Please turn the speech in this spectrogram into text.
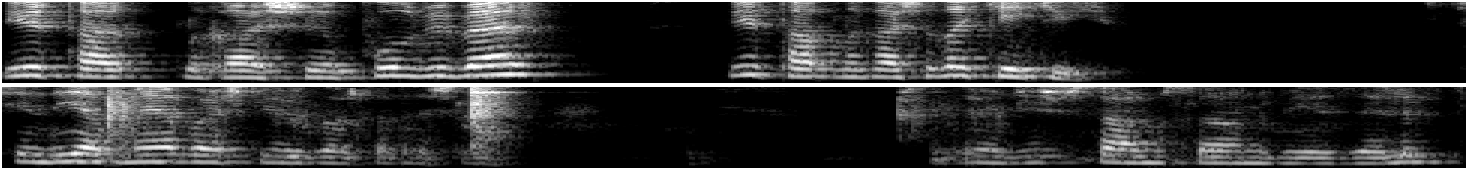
bir tatlı kaşığı pul biber, bir tatlı kaşığı da kekik. Şimdi yapmaya başlıyoruz arkadaşlar. Şimdi önce şu sarımsağını bir ezelim.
